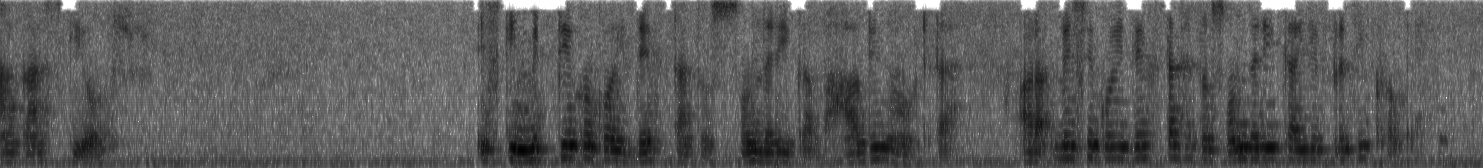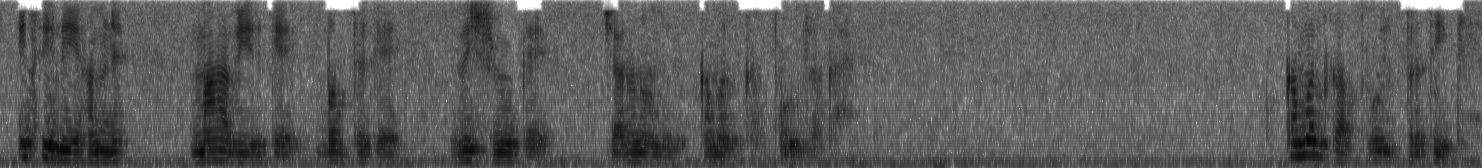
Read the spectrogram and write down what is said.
आकाश की ओर। इसकी मिट्टी को कोई देखता तो सौंदर्य का भाव भी न उठता, और अब इसे कोई देखता है तो सौंदर्य का ये प्रतीक हो गए इसीलिए हमने महावीर के, बुद्ध के, विष्णु के चरणों में कमल का फूल रखा है। कमल का फूल प्रतीक है।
